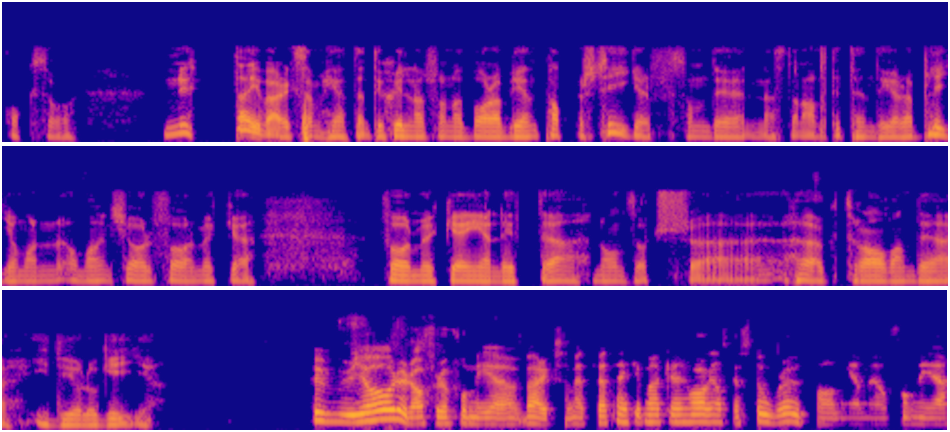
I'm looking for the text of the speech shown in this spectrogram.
också nytta i verksamheten till skillnad från att bara bli en papperstiger som det nästan alltid tenderar att bli om man, om man kör för mycket, för mycket enligt eh, någon sorts eh, högtravande ideologi. Hur gör du då för att få med verksamhet? För jag tänker man kan ha ganska stora utmaningar med att få med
